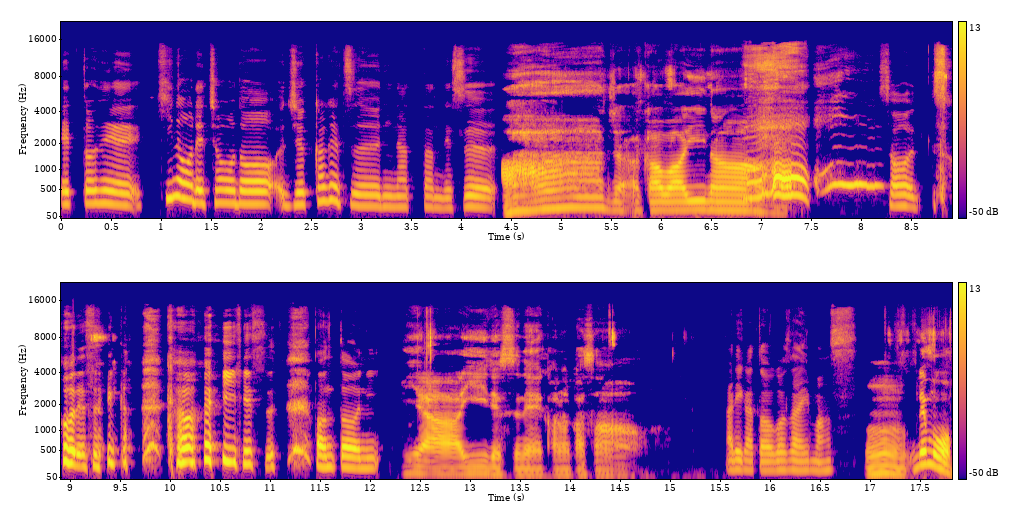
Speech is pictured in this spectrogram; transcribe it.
えっとね、昨日でちょうど10ヶ月になったんです。あー、じゃあ、かわいいなそう、そうですね。か、かわいいです。本当に。いやー、いいですね、かなかさありがとうございます。ん。うん。でも、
